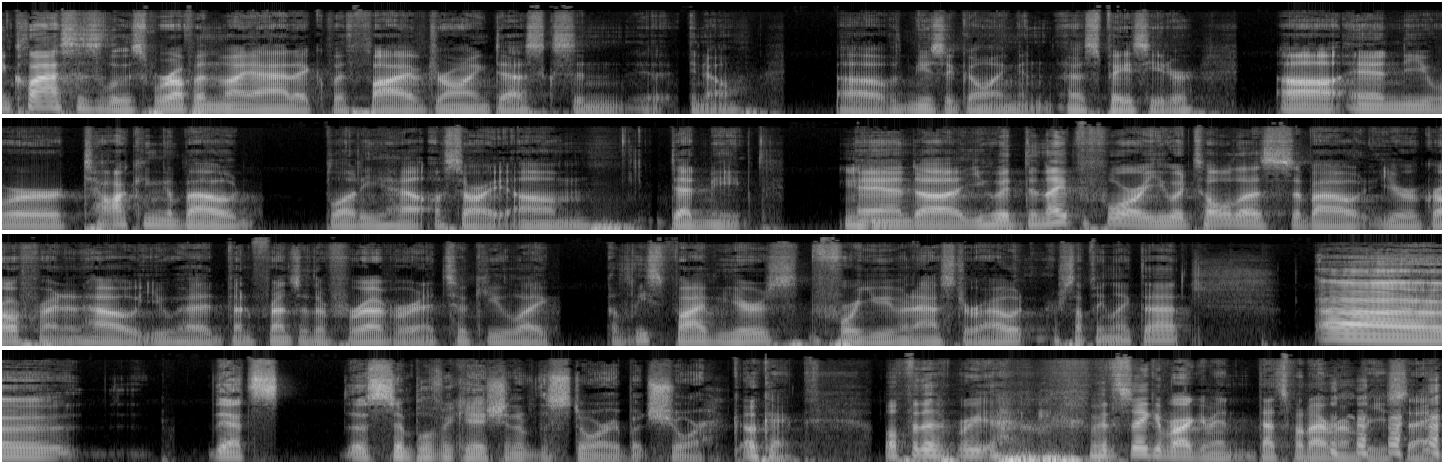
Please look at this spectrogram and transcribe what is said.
in class is loose. We're up in my attic with five drawing desks and you know, uh, with music going and a space heater. Uh, and you were talking about bloody hell. oh, sorry, um, dead meat. And uh, you had the night before you had told us about your girlfriend and how you had been friends with her forever, and it took you like at least five years before you even asked her out or something like that. Uh, that's the simplification of the story, but sure. Okay. Well, for the re- for the sake of argument, that's what I remember you saying.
